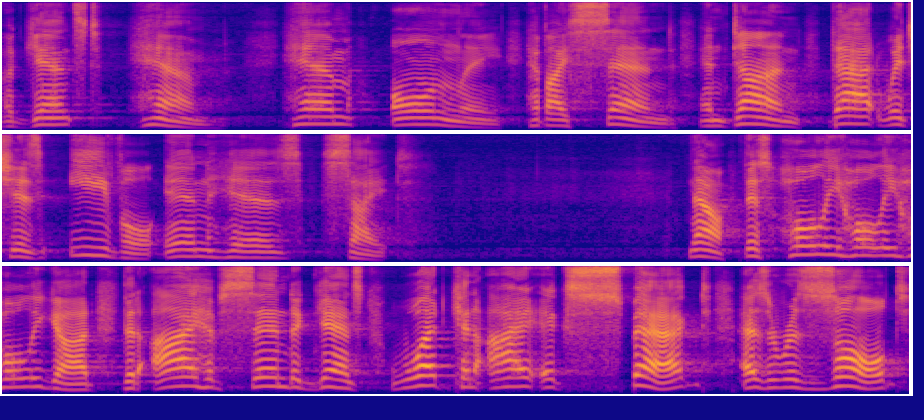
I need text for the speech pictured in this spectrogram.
Against him, him only, have I sinned and done that which is evil in his sight. Now, this holy, holy, holy God that I have sinned against, what can I expect as a result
